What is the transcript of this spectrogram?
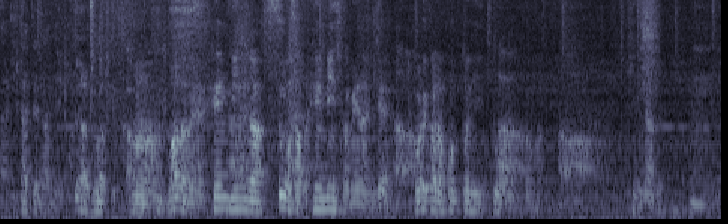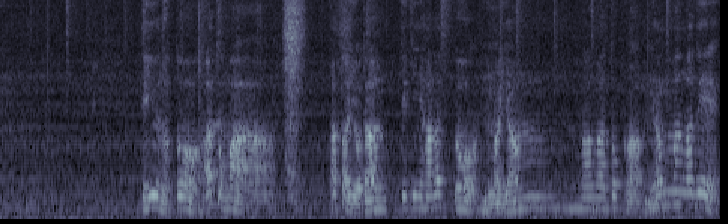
成り立てなんでどうなどうなっていくか、うん、まだね片鱗が凄さの片鱗しか見えないんでこれから本当にどうなるかがあ気になる。うんていうのとあとまああとは余談的に話すと、うん。今ヤンマガとか、うん。ヤンマガで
